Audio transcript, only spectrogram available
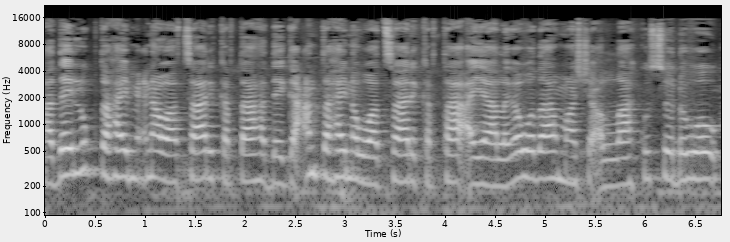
hadday lug tahay micnaha waad saari kartaa. Hadday gacan tahayna waad saari kartaa. Ayaa laga wadaa maasha allah. Kusoo dhawow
